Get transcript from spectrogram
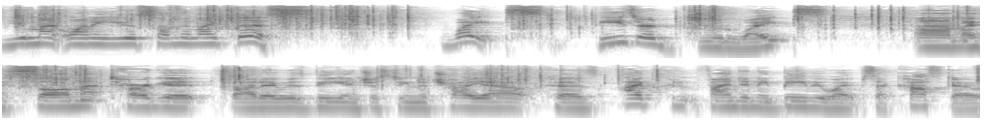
you might want to use something like this wipes. These are dude wipes. Um, I saw them at Target, thought it would be interesting to try out because I couldn't find any baby wipes at Costco.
